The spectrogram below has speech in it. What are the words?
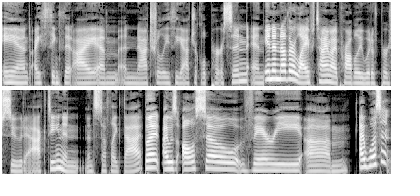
and I think that I am a naturally theatrical person. And in another lifetime, I probably would have pursued acting and, and stuff like that. But I was also very, um, I wasn't,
